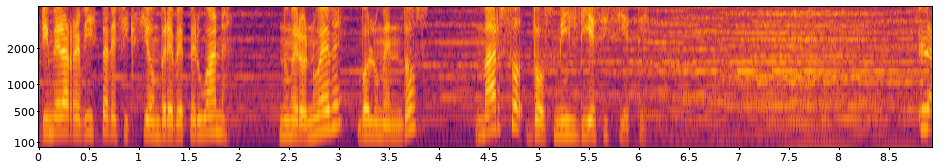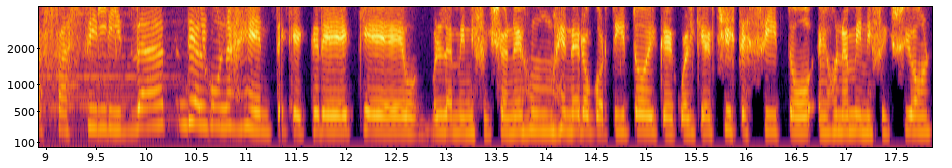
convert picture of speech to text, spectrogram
Primera revista de ficción breve peruana. Número 9, volumen 2, marzo 2017 la facilidad de alguna gente que cree que la minificción es un género cortito y que cualquier chistecito es una minificción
